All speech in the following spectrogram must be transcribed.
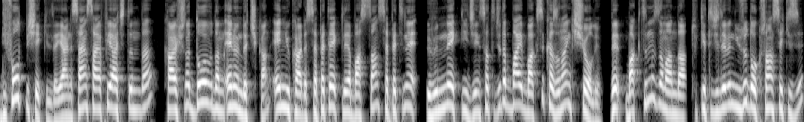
default bir şekilde yani sen sayfayı açtığında karşına doğrudan en önde çıkan en yukarıda sepete ekleye bassan sepetine ürününü ekleyeceğin satıcı da buy box'ı kazanan kişi oluyor. Ve baktığımız zaman da tüketicilerin %98'i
